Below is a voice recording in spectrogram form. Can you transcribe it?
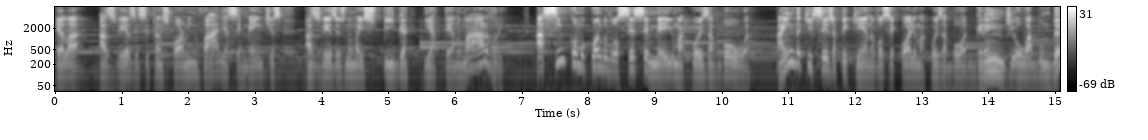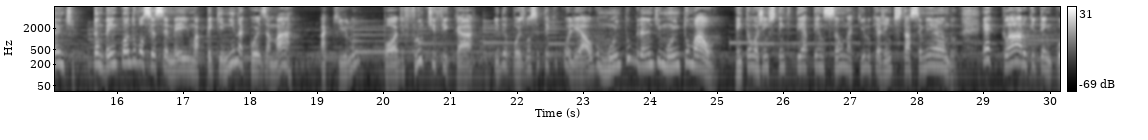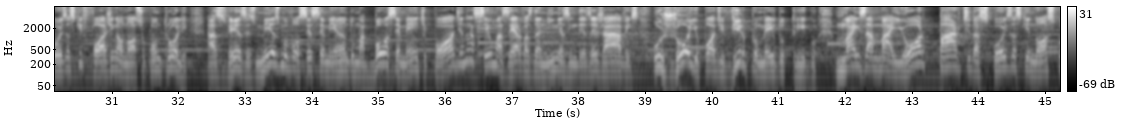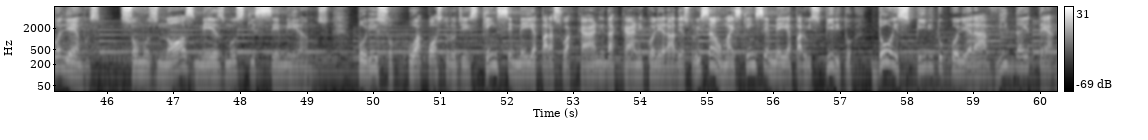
ela às vezes se transforma em várias sementes, às vezes numa espiga e até numa árvore. Assim como quando você semeia uma coisa boa, ainda que seja pequena, você colhe uma coisa boa grande ou abundante, também quando você semeia uma pequenina coisa má, aquilo pode frutificar e depois você ter que colher algo muito grande e muito mal. Então a gente tem que ter atenção naquilo que a gente está semeando. É claro que tem coisas que fogem ao nosso controle. Às vezes, mesmo você semeando uma boa semente, pode nascer umas ervas daninhas indesejáveis. O joio pode vir para o meio do trigo, mas a maior parte das coisas que nós colhemos somos nós mesmos que semeamos. Por isso, o apóstolo diz: Quem semeia para a sua carne, da carne colherá destruição, mas quem semeia para o espírito, do espírito colherá a vida eterna.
